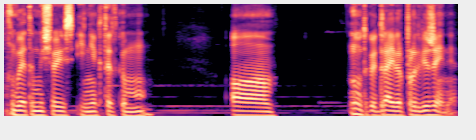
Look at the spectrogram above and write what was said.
в этом еще есть и некоторый такой, э, ну, такой драйвер продвижения.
